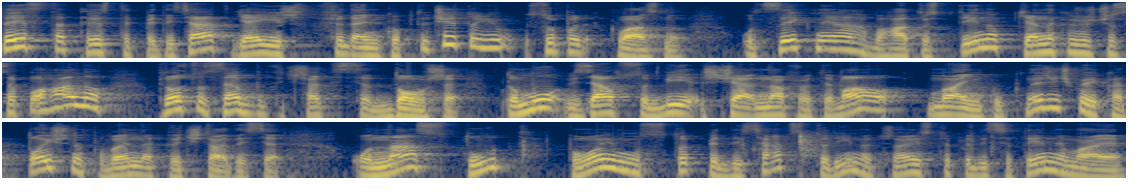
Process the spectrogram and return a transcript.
300-350. Я її швиденько прочитую, супер класно. У цих книгах багато сторінок. Я не кажу, що це погано, просто це буде читатися довше. Тому взяв собі ще на противагу маленьку книжечку, яка точно повинна прочитатися. У нас тут, по-моєму, 150 сторінок, чи навіть 150 немає,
